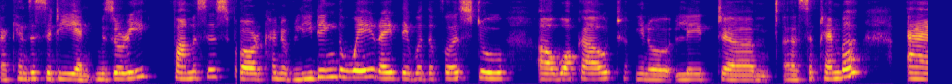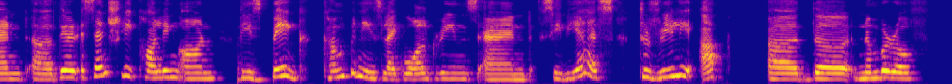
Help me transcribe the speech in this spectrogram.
uh, Kansas City and Missouri pharmacists for kind of leading the way, right? They were the first to uh, walk out, you know, late um, uh, September. And uh, they're essentially calling on these big companies like Walgreens and CVS to really up uh, the number of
